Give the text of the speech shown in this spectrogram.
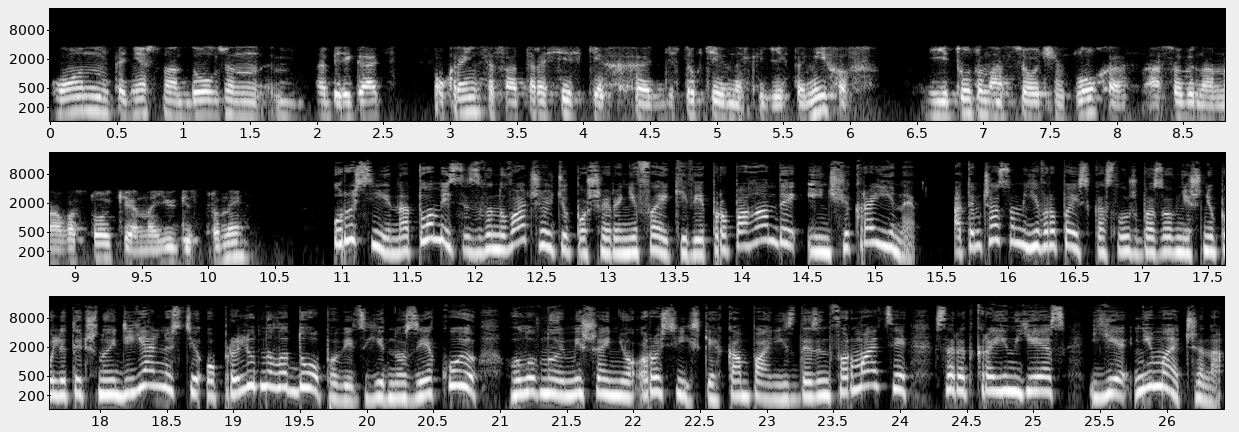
он, конечно, должен оберегать украинцев от российских деструктивных каких-то мифов. И тут у нас все очень плохо, особенно на востоке, на юге страны. У Росії натомість звинувачують у поширенні фейків і пропаганди інші країни. А тим часом Європейська служба зовнішньополітичної діяльності оприлюднила доповідь, згідно з якою головною мішенню російських кампаній з дезінформації серед країн ЄС є Німеччина.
